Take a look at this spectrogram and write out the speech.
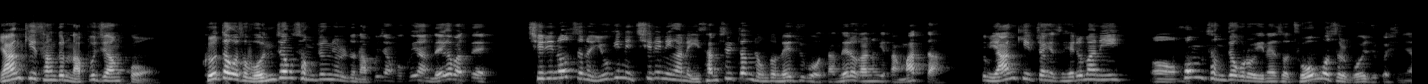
양키 상대로 나쁘지 않고 그렇다고 해서 원정 성적률도 나쁘지 않고 그냥 내가 봤을 때 치리노스는 6이닝 7이닝 안에 2, 3, 7점 정도 내주고 딱 내려가는 게 딱 맞다. 그럼 양키 입장에서 헤르만이 어, 홈 성적으로 인해서 좋은 모습을 보여줄 것이냐.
